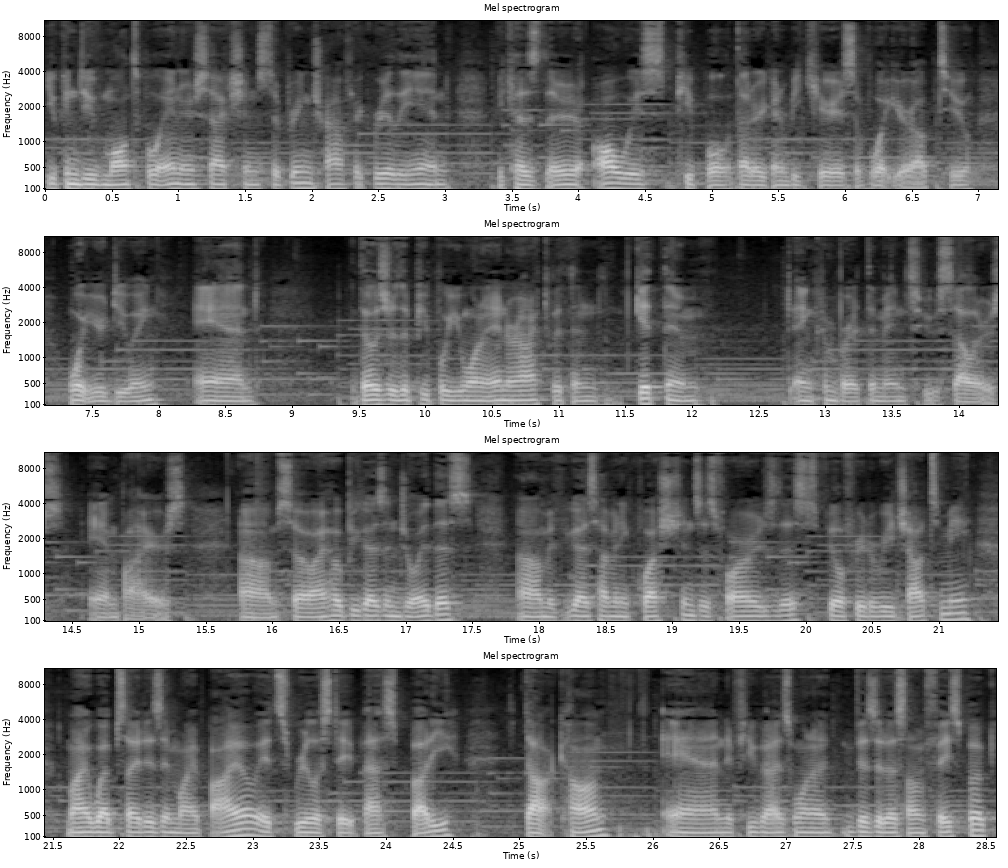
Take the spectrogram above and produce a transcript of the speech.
You can do multiple intersections to bring traffic really in because there are always people that are going to be curious of what you're up to, what you're doing, and those are the people you want to interact with and get them and convert them into sellers and buyers. Um, so I hope you guys enjoy this. Um, if you guys have any questions as far as this, feel free to reach out to me. My website is in my bio. It's realestatebestbuddy.com. And if you guys want to visit us on Facebook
